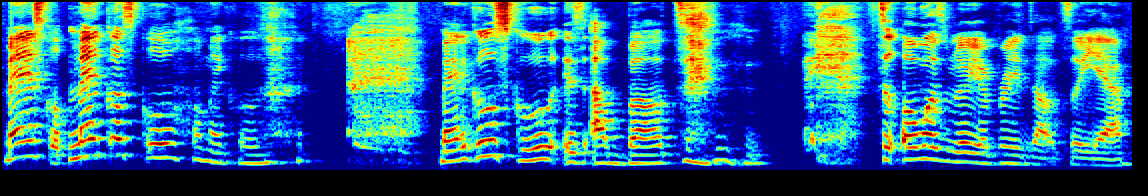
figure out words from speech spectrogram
medical school medical school oh my god medical school is about to almost blow your brains out. So yeah,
